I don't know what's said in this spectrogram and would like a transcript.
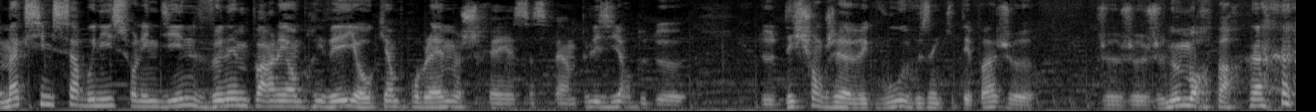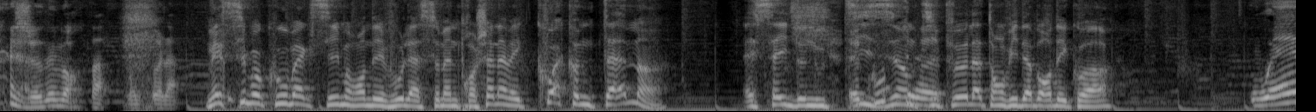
Maxime Serboni sur LinkedIn, venez me parler en privé, il y a aucun problème, je ça serait un plaisir de d'échanger avec vous et vous inquiétez pas, je ne mords pas. je ne mords pas. Voilà. Merci beaucoup Maxime. Rendez-vous la semaine prochaine avec quoi comme thème? Essaye de nous teaser un petit euh, peu, là t'as envie d'aborder quoi Ouais,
